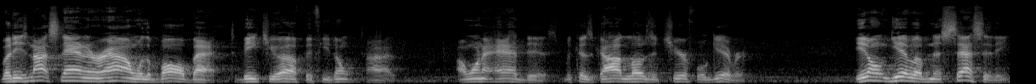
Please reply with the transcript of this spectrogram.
But He's not standing around with a ball bat to beat you up if you don't tithe. I want to add this because God loves a cheerful giver. You don't give of necessity,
